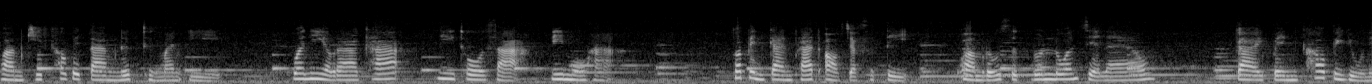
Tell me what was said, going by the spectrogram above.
ความคิดเข้าไปตามนึกถึงมันอีก ว่านี่ราคะ นี่โทสะ นี่โมหะ ก็เป็นการพลัดออกจากสติ ความรู้สึกล้วนๆเสียแล้ว กลายเป็นเข้าไปอยู่ใน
